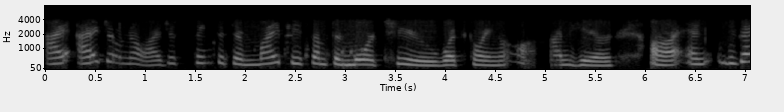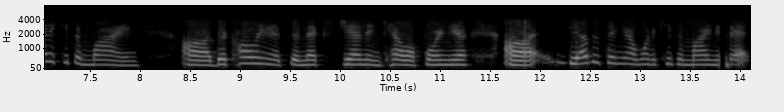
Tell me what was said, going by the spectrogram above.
I I don't know. I just think that there might be something more to what's going on here, uh, and we've got to keep in mind. Uh, they're calling it the next gen in California. Uh, the other thing I want to keep in mind is that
